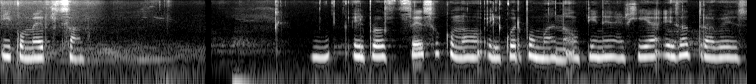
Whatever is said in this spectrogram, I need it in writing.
y comer sano. El proceso como el cuerpo humano obtiene energía es a través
